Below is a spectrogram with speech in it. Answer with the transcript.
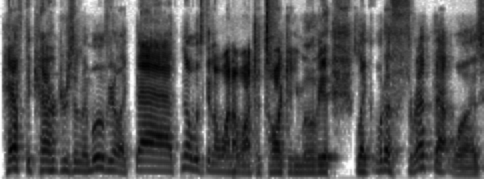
half the characters in the movie are like, that no one's gonna want to watch a talking movie. Like what a threat that was.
